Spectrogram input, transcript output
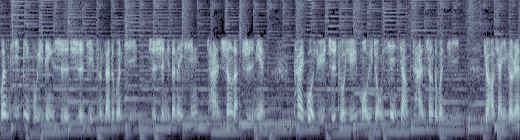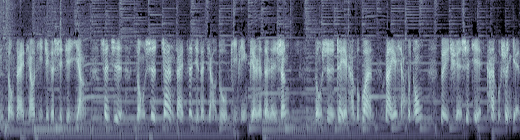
问题并不一定是实际存在的问题，只是你的内心产生了执念，太过于执着于某一种现象产生的问题。就好像一个人总在挑剔这个世界一样，甚至总是站在自己的角度批评别人的人生，总是这也看不惯，那也想不通，对全世界看不顺眼。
